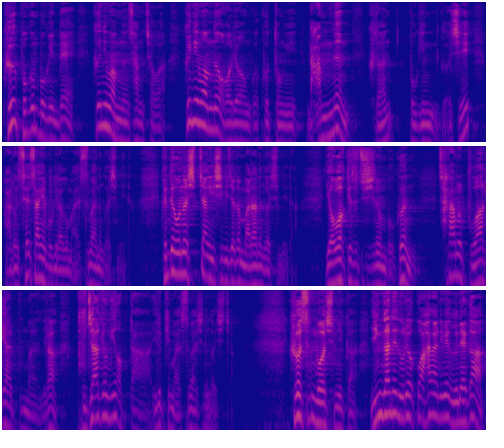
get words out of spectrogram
그 복은 복인데 끊임없는 상처와 끊임없는 어려움과 고통이 남는 그런 복인 것이 바로 세상의 복이라고 말씀하는 것입니다. 근데 오늘 10장 22절은 말하는 것입니다. 여호와께서 주시는 복은 사람을 부하게 할 뿐만 아니라 부작용이 없다. 이렇게 말씀하시는 것이죠. 그것은 무엇입니까? 인간의 노력과 하나님의 은혜가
